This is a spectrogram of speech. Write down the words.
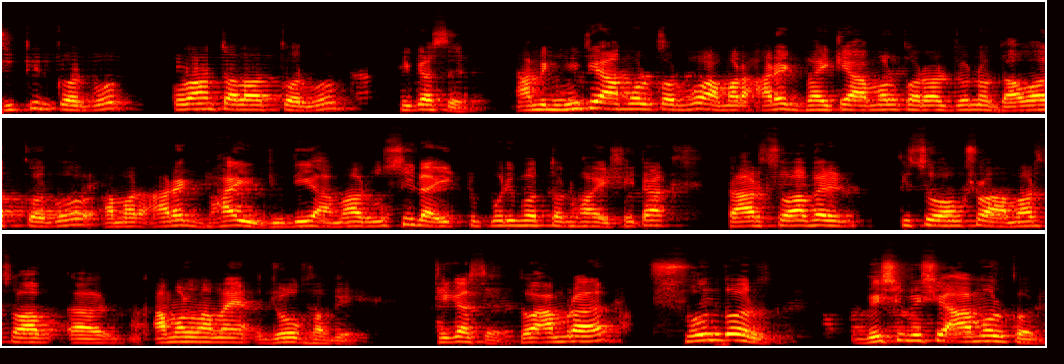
জিকির করব, কোরআন তালাওয়াত করব, ঠিক আছে? আমি নিজে আমল করব আমার আরেক ভাইকে আমল করার জন্য দাওয়াত করব। আমার আরেক ভাই যদি আমার উসিলা একটু পরিবর্তন হয় সেটা তার সোয়াবের কিছু অংশ আমার আহ, আমল নামায় যোগ হবে। ঠিক আছে? তো আমরা সুন্দর বেশি বেশি আমল করব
